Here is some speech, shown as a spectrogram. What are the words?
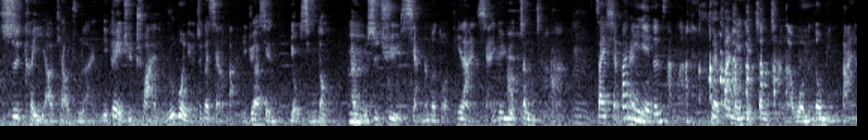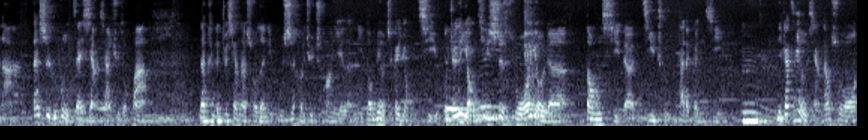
是可以要跳出来，你可以去 try 的。如果你有这个想法，你就要先有行动，嗯而不是去想那么多。依然想一个月正常啊，嗯，再想半年也正常啦。对，半年也正常啊，我们都明白啦。但是如果你再想下去的话，那可能就像他说的，你不适合去创业了，你都没有这个勇气。我觉得勇气是所有的东西的基础，它的根基。嗯你刚才有想到说，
